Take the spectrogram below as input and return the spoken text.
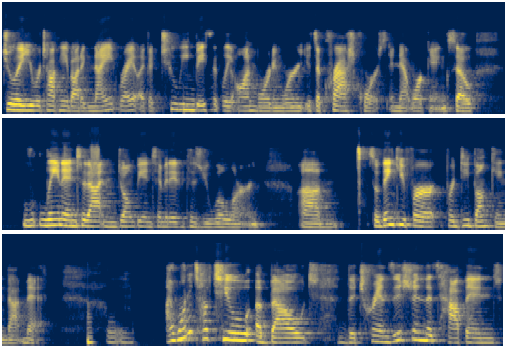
Julia, you were talking about Ignite, right? Like a two week mm-hmm. basically onboarding where it's a crash course in networking. So lean into that and don't be intimidated because you will learn. Um, so thank you for for debunking that myth. Absolutely. I want to talk to you about the transition that's happened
